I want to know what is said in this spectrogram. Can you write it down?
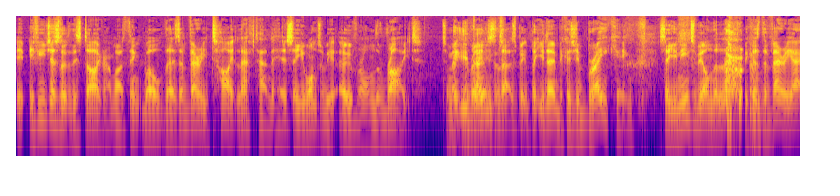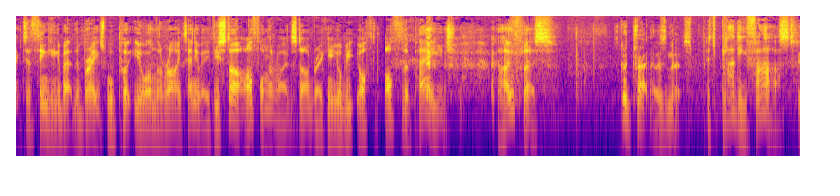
if you just look at this diagram, I think, well, there's a very tight left-hander here, so you want to be over on the right to make the radius of that as big. But you don't because you're braking, so you need to be on the left because the very act of thinking about the brakes will put you on the right anyway. If you start off on the right and start braking, you'll be off, off the page. Hopeless. It's a good track, though, isn't it? It's bloody fast.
